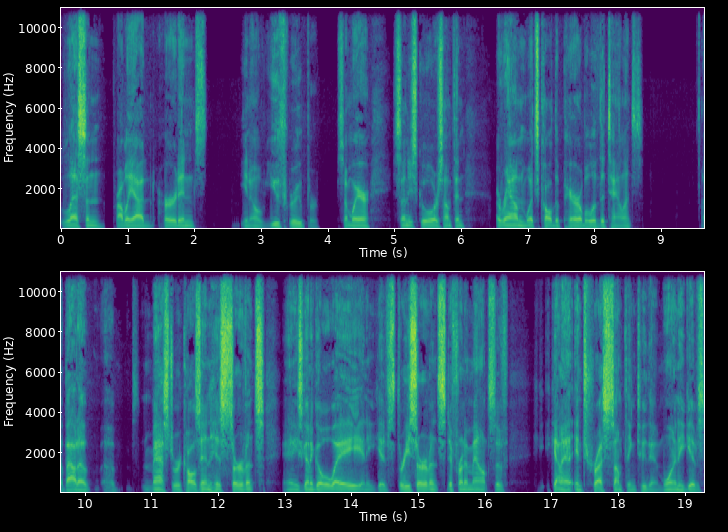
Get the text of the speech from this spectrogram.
lesson probably I'd heard in you know youth group or somewhere Sunday school or something around what's called the parable of the talents about a, a master calls in his servants and he's going to go away and he gives three servants different amounts of he kind of entrusts something to them. One he gives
